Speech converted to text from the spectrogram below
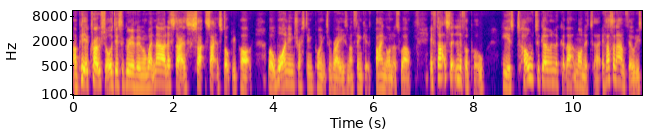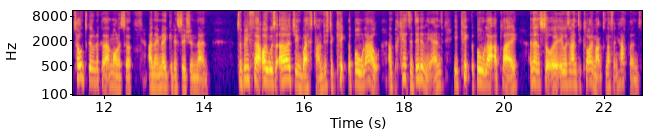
And Peter Crouch sort of disagreed with him and went, no, they're sat in, sat, sat in Stockley Park. But what an interesting point to raise. And I think it's bang on as well. If that's at Liverpool, he is told to go and look at that monitor. If that's an Anfield, he's told to go and look at that monitor and they make a decision then. To be fair, I was urging West Ham just to kick the ball out. And Paqueta did in the end. He kicked the ball out of play and then sort of it was an anticlimax. Nothing happened.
